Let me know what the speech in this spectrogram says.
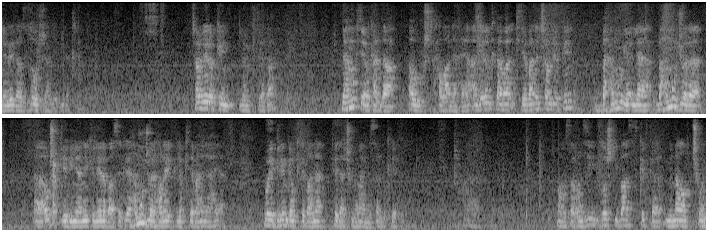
لەوێدا زۆر جار لە بیرەکرێت چاو لێرە بکەین لەم کتێبە لە هەموو کتێبەکاندا ئەو شت هەڵانە هەیە ئەگەر ئەم کتابە کتێبانە چاو لێ بکەین بە هەموو لە بە هەموو جۆرە ئەو شت تێبینیانەی کە لێرە باسەکرێ هەموو جۆر هەڵەیەک لە کتێبانەدا هەیە بۆیە گرنگە و کتێبانە پێدا چوونەوەیان لەسەر بکرێت مامۆستا ڕەمزی زۆر شتی باس کرد کە مناڵ چۆن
